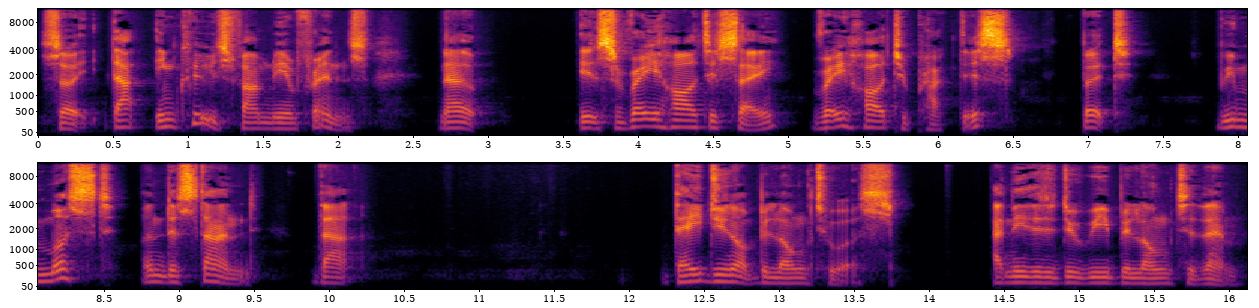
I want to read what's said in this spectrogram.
So that includes family and friends. Now, it's very hard to say, very hard to practice, but we must understand that they do not belong to us, and neither do we belong to them.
